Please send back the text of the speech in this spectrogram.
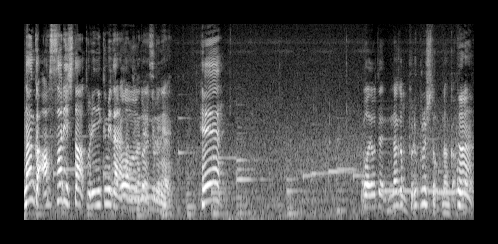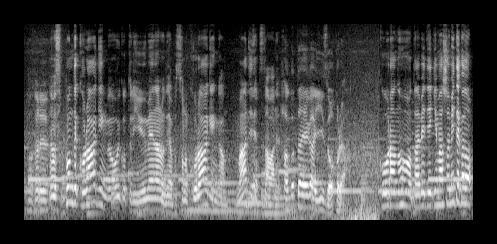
なんかあっさりした鶏肉みたいな感じがねするね。ねへえわでもってなんかプルプルしとなんか。うん。わかる。でもスッポンってコラーゲンが多いことで有名なのでやっぱそのコラーゲンがマジで伝わる。歯ごたえがいいぞこれ甲羅の方を食べていきましょう。見てこの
